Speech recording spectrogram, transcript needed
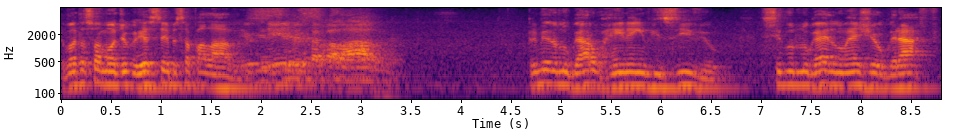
Levanta sua mão e diga: receba essa palavra. Eu recebo essa palavra. Em primeiro lugar, o reino é invisível. Em segundo lugar, ele não é geográfico.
